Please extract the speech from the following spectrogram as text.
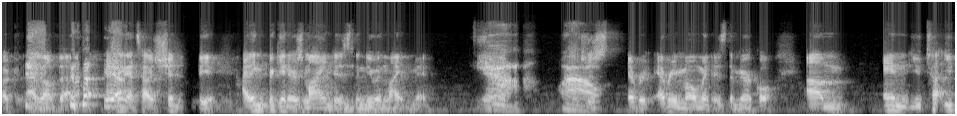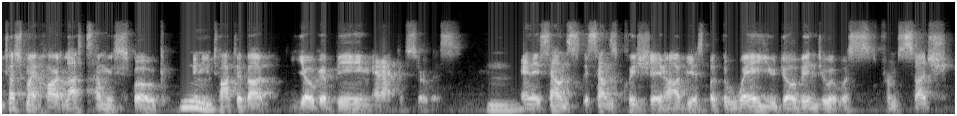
Okay. I love that. yeah. I think that's how it should be. I think beginner's mind is the new enlightenment. Yeah. Wow. It's just every every moment is the miracle. Um, and you t- you touched my heart last time we spoke, mm. and you hmm. talked about yoga being an act of service. Mm. And it sounds it sounds cliche and obvious, but the way you dove into it was from such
